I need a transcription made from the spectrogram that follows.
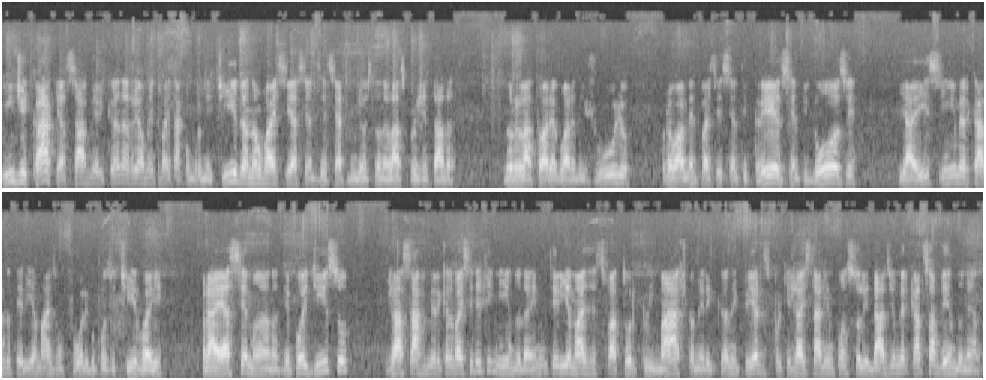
indicar que a safra americana realmente vai estar comprometida, não vai ser a 117 milhões de toneladas projetada no relatório agora de julho, provavelmente vai ser 113, 112, e aí sim o mercado teria mais um fôlego positivo aí para essa semana. Depois disso, já a safra americana vai se definindo, daí não teria mais esse fator climático americano em perdas, porque já estariam consolidados e o mercado sabendo nelas.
